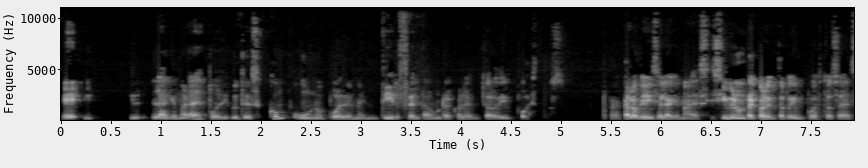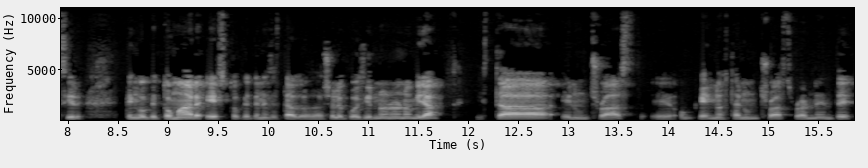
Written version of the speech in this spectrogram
Eh, la quemará después discute es cómo uno puede mentir frente a un recolector de impuestos. Porque acá lo que dice la quemada es, si viene un recolector de impuestos a decir, tengo que tomar esto que tenés esta yo le puedo decir, no, no, no, mira, está en un trust, eh, aunque no está en un trust realmente,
